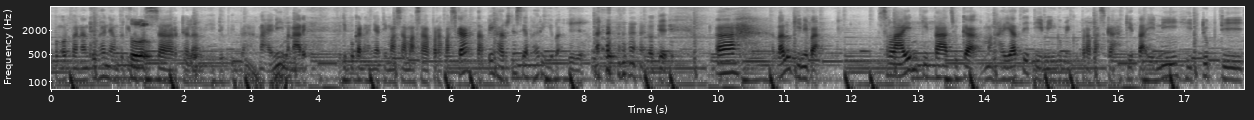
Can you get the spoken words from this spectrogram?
pengorbanan Tuhan yang begitu Betul. besar dalam hidup kita nah ini menarik jadi bukan hanya di masa-masa prapaskah tapi harusnya setiap hari ya pak iya. oke okay. uh, lalu gini pak selain kita juga menghayati di minggu-minggu prapaskah kita ini hidup di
